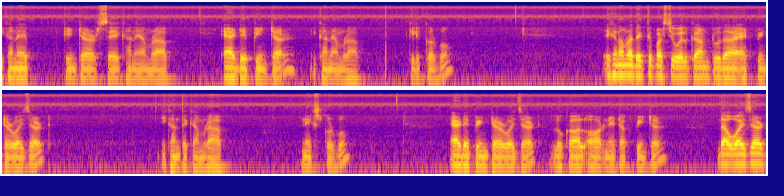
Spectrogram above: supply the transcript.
এখানে প্রিন্টার্সে এখানে আমরা অ্যাড এ প্রিন্টার এখানে আমরা ক্লিক করব। এখানে আমরা দেখতে পাচ্ছি welcome to the add printer wizard এখান থেকে আমরা নেক্সট করব। Add a printer wizard local or network printer the wizard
